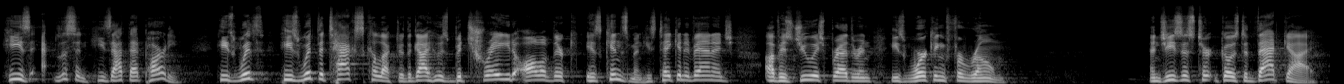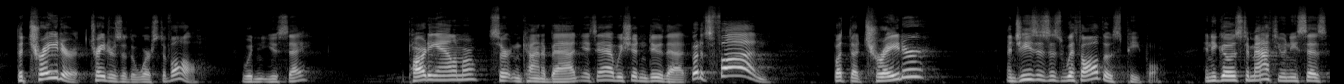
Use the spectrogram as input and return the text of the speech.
He's, listen, he's at that party. He's with, he's with the tax collector, the guy who's betrayed all of their, his kinsmen. He's taken advantage of his Jewish brethren. He's working for Rome. And Jesus ter- goes to that guy, the traitor. Traitors are the worst of all, wouldn't you say? Party animal, certain kind of bad. You say, yeah, we shouldn't do that, but it's fun. But the traitor? And Jesus is with all those people. And he goes to Matthew and he says,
